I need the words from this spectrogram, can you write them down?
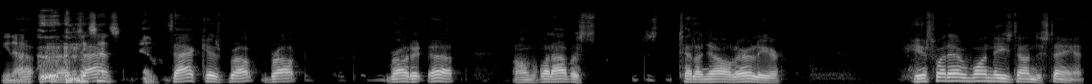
You know, Uh, that make Zach- sense? Zach has brought brought brought it up on what I was telling y'all earlier. Here's what everyone needs to understand,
